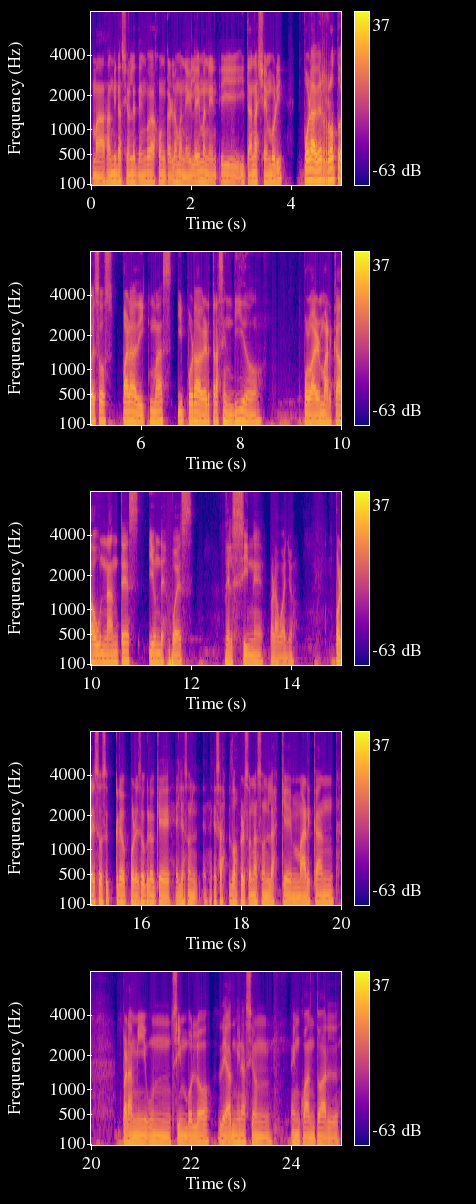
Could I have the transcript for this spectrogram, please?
más admiración le tengo a Juan Carlos Maneglia y, Mane y, y Tana Shembori por haber roto esos paradigmas y por haber trascendido, por haber marcado un antes y un después del cine paraguayo por eso creo, por eso creo que ellas son, esas dos personas son las que marcan para mí un símbolo de admiración en cuanto al,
